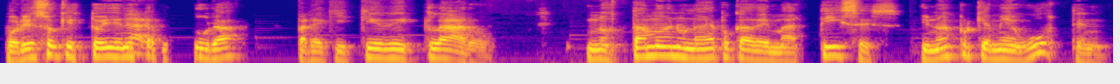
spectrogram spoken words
Por eso que estoy en esta postura, para que quede claro, no estamos en una época de matices, y no es porque me gusten,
